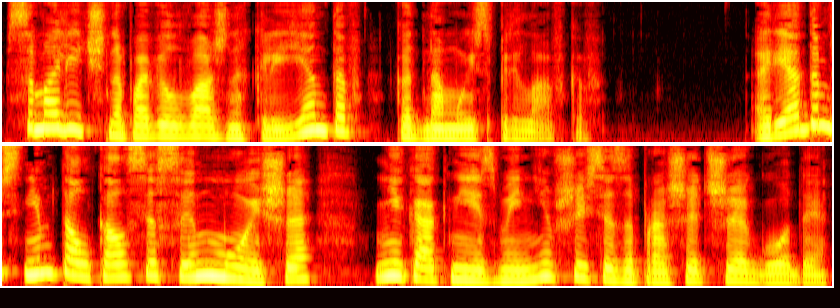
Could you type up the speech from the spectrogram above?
самолично повел важных клиентов к одному из прилавков. Рядом с ним толкался сын Мойша, никак не изменившийся за прошедшие годы,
